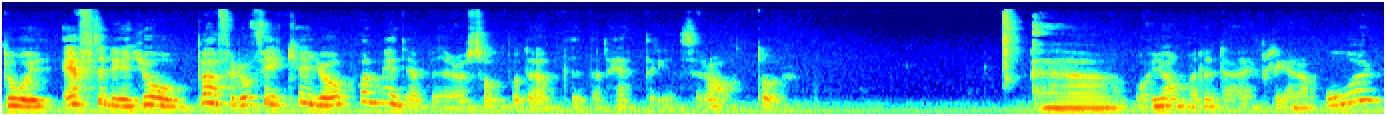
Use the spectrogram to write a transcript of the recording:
då efter det jobba, för då fick jag jobb på en mediebyrå som på den tiden hette Inserator. Eh, och jobbade där i flera år.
